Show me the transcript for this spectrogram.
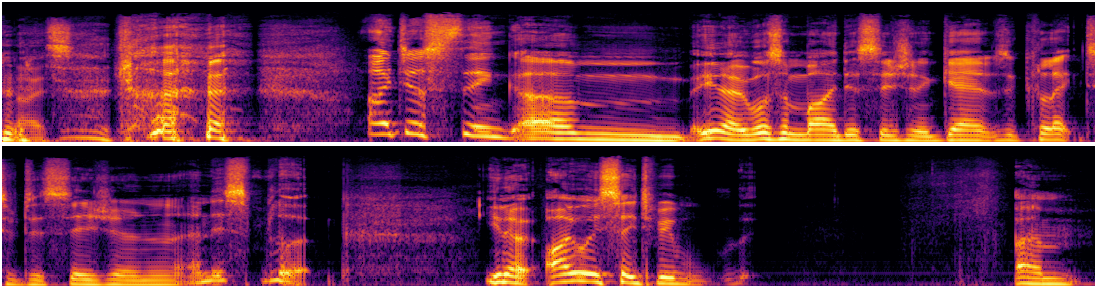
Nice. I just think, um, you know, it wasn't my decision. Again, it was a collective decision. And it's, look, you know, I always say to people, um, you know,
